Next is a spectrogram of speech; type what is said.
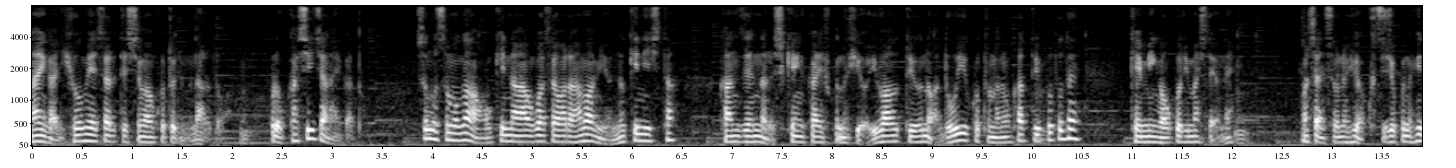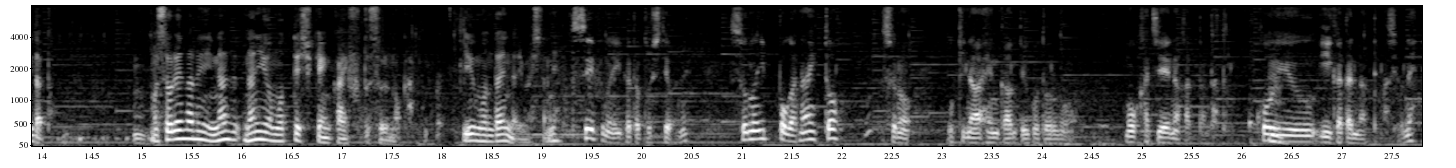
内外に表明されてしまうことにもなると。これおかしいじゃないかと。そもそもが沖縄小笠原奄美を抜きにした完全なる主権回復の日を祝うというのはどういうことなのかということで県民が怒りましたよね、まさにその日は屈辱の日だと、まあ、それなりにな何をもって主権回復とするのか。という問題になりましたね。政府の言い方としてはねその一歩がないとその沖縄返還ということのもう勝ち得なかったんだと。こういう言い方になってますよね、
